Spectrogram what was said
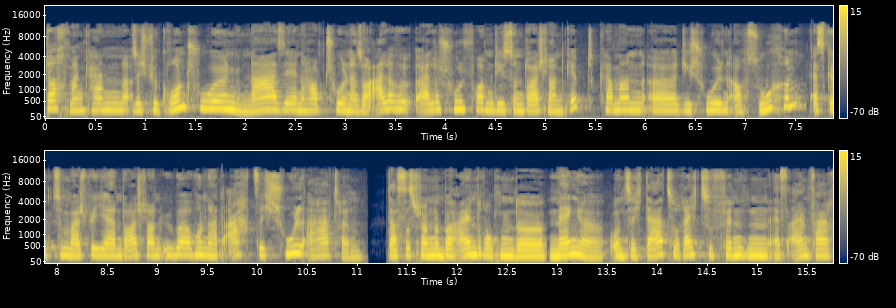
Doch, man kann sich für Grundschulen, Gymnasien, Hauptschulen, also alle, alle Schulformen, die es in Deutschland gibt, kann man äh, die Schulen auch suchen. Es gibt zum Beispiel ja in Deutschland über 180 Schularten. Das ist schon eine beeindruckende Menge. Und sich da zurechtzufinden, ist einfach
